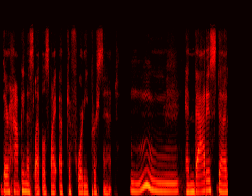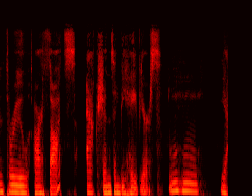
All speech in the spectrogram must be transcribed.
their happiness levels by up to 40%. Mm. And that is done through our thoughts, actions and behaviors. Mm-hmm. Yeah.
